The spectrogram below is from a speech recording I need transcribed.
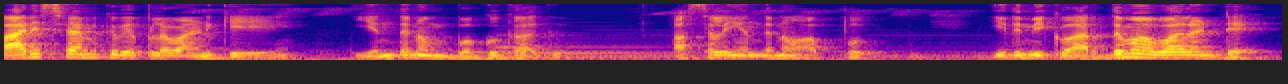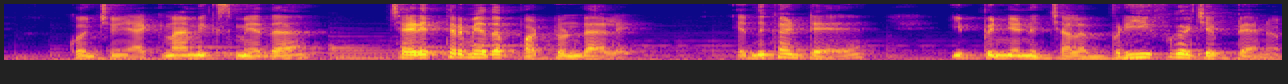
పారిశ్రామిక విప్లవానికి ఇంధనం బొగ్గు కాదు అసలు ఇంధనం అప్పు. ఇది మీకు అర్థం అవ్వాలంటే కొంచెం ఎకనామిక్స్ మీద చరిత్ర మీద పట్టుండాలి. ఎందుకంటే ఇప్పుడు నేను చాలా బ్రీఫ్గా చెప్పాను.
